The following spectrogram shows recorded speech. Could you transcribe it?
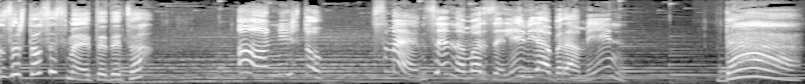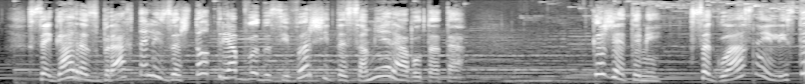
Защо се смеете, деца? О, нищо! Смеем се на мързеливия брамин! Да! Сега разбрахте ли защо трябва да си вършите сами работата? Кажете ми, съгласни ли сте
